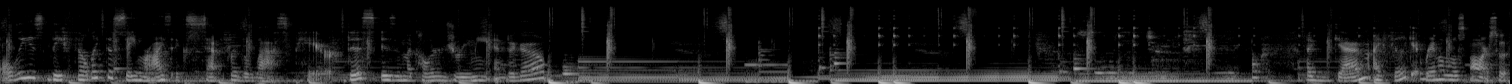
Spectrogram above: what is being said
all these, they felt like the same rise except for the last pair. This is in the color Dreamy Indigo. again, I feel like it ran a little smaller, so it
